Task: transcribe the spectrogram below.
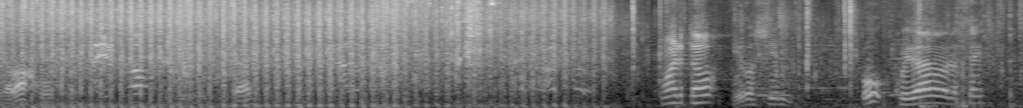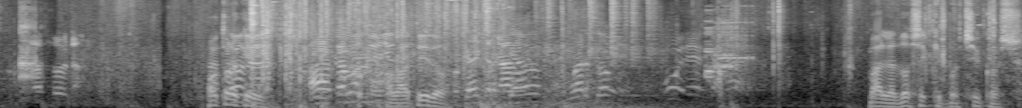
De abajo. Muerto. Digo. Uh, cuidado, lo sé. La zona. Otro aquí, Ah, abatido. Ok, muerto. Vale, dos equipos, chicos.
